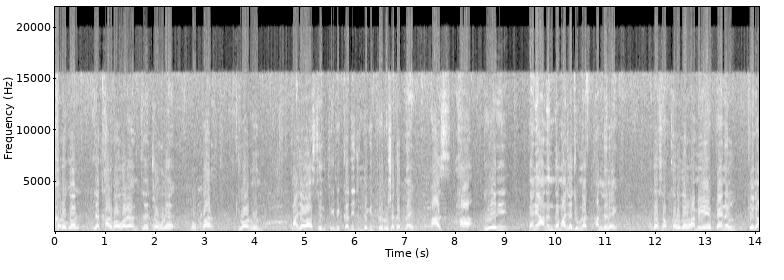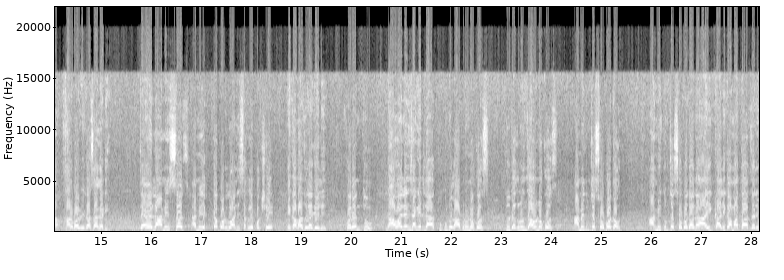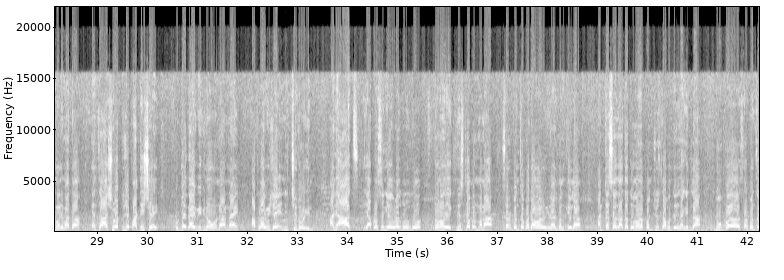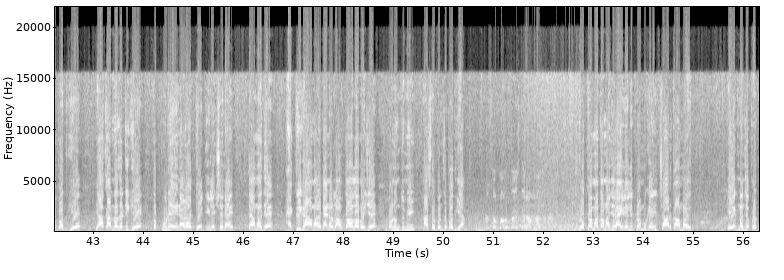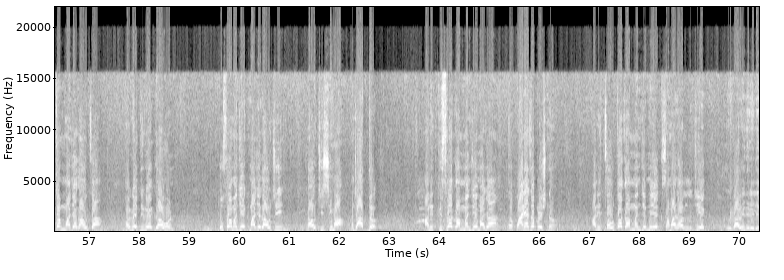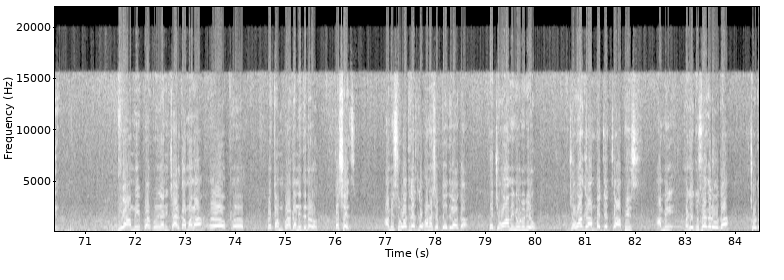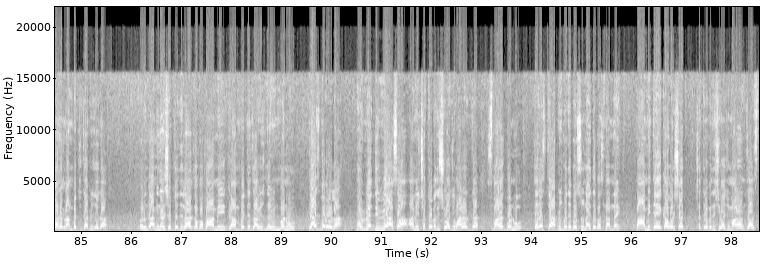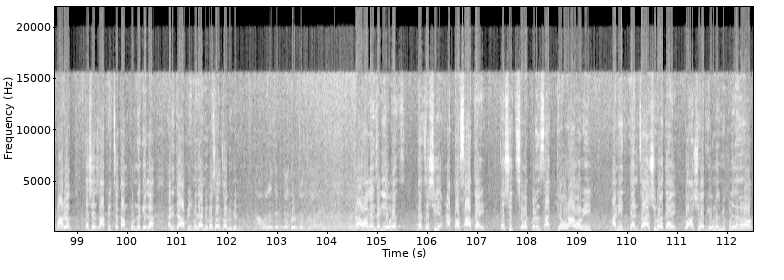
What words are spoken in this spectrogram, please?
खरोखर या खारबाववाल्यांचे जेवढे उपकार किंवा ऋण माझ्यावर असतील ते मी कधी जिंदगीत फेरू शकत नाही. आज हा दुहेरी त्याने आनंद माझ्या जीवनात आणलेला आहे. आता स खरोखर आम्ही हे पॅनल केला खारबा विकास आघाडी. त्यावेळेला आम्ही सहज आम्ही एकटा पडलो आणि सगळे पक्ष एका बाजूला गेले. परंतु गाववाल्यांनी सांगितलं तू कुठं घाबरू नकोस तू दगडून जाऊ नकोस. आम्ही तुमच्यासोबत आहोत. आम्ही तुमच्यासोबत आहोत. आई कालिका माता जरीमणी माता यांचा आशीर्वाद तुझ्या पाठीशी आहे. कुठे काही विघ्न होणार नाही. आपला विजय निश्चित होईल. आणि आज या प्रसंगी एवढंच बोलतो दोन हजार एकवीसला पण मला सरपंच पदावर विराजमान केलं. आणि तसंच आता दोन हजार पंचवीसला पण त्यांनी सांगितलं तू प सरपंच पद घे. या कारणासाठी घे. का पुढे येणारं थेट इलेक्शन आहे. त्यामध्ये हॅट्रिक हा आम्हाला बॅनर लावता आला पाहिजे. म्हणून तुम्ही हा सरपंच पद घ्या. पाऊल काय प्रथम आता? माझी राहिलेली प्रमुख यांनी चार कामं आहेत. एक म्हणजे प्रथम माझ्या गावचा भव्य दिव्य ग्राउंड दुसरं म्हणजे एक माझ्या गावची गावची सीमा म्हणजे हद्द आणि तिसरं काम म्हणजे माझ्या पाण्याचा प्रश्न. आणि चौथा काम म्हणजे मी एक समाज हॉलची एक गावी दिलेली आहे. हे आम्ही प्राथमिक चार कामाला प्रथम प्राधान्य देणार आहोत. तसेच आम्ही सुरुवातीलाच लोकांना शब्द दिला होता का जेव्हा आम्ही निवडून येऊ जेव्हा ग्रामपंचायतचं ऑफिस आम्ही म्हणजे दुसऱ्याकडे होता छोटासा ग्रामपंचायतचा ऑफिस होता. परंतु आम्ही त्यांना शब्द दिला का बाबा आम्ही ग्रामपंचायतचं ऑफिस नवीन बनवू त्याचबरोबरला भव्य दिव्य असा आम्ही छत्रपती शिवाजी महाराजांचं स्मारक बनवू तरच त्या ऑफिसमध्ये बसू नाही तर बसणार नाही. मग आम्ही त्या एका वर्षात छत्रपती शिवाजी महाराजांचा स्मारक तसेच ऑफिसचं काम पूर्ण केलं आणि त्या ऑफिसमध्ये आम्ही बसायला चालू केलं. गाववाल्यांसाठी एवढंच. जशी आता साथ आहे तशीच शेवटपर्यंत साथ ठेव राहावी. आणि त्यांचा आशीर्वाद आहे तो आशीर्वाद घेऊनच मी पुढे जाणार आहोत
